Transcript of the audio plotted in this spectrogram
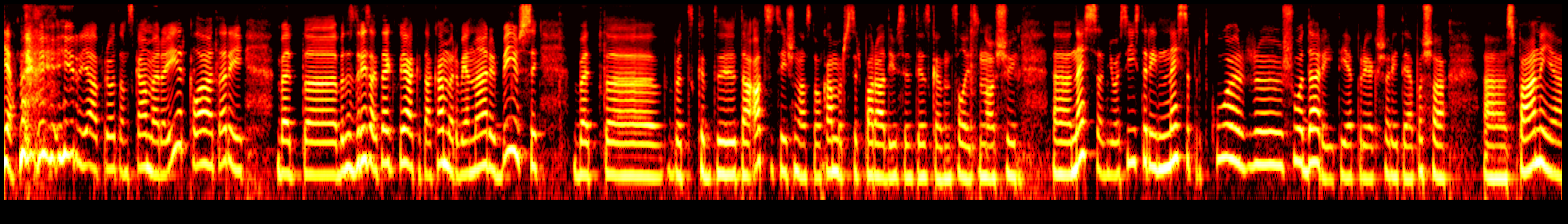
Jā, ir, jā, protams, kamera ir klāta arī, bet, uh, bet es drīzāk teiktu, jā, ka tā kamera vienmēr ir bijusi, bet, uh, bet kad tā atsacīšanās no kameras ir parādījusies diezgan salīdzinoši uh, nesen, jo es arī nesapratu, ko ar šo darīt iepriekš arī tajā pašā Spānijā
